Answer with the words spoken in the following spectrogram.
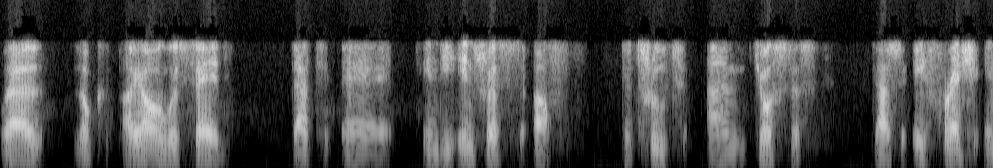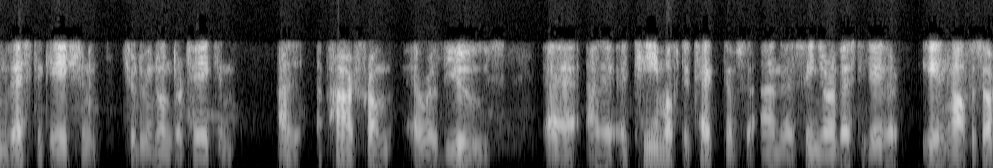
Well, look, I always said that uh, in the interests of the truth and justice, that a fresh investigation should have been undertaken as apart from a reviews uh, and a, a, team of detectives and a senior investigating officer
